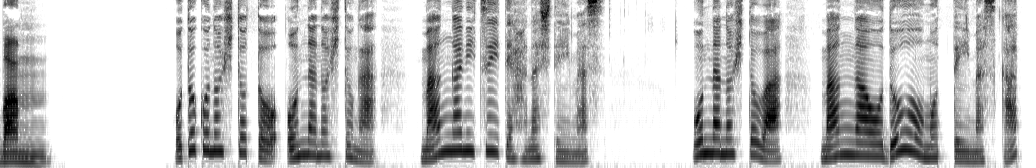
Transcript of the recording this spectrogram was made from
番男の人と女の人が漫画について話しています。女の人は漫画をどう思っていますか？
